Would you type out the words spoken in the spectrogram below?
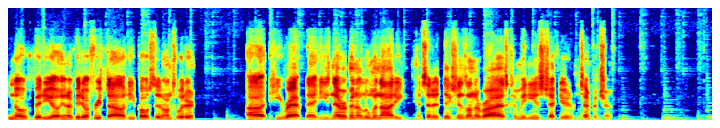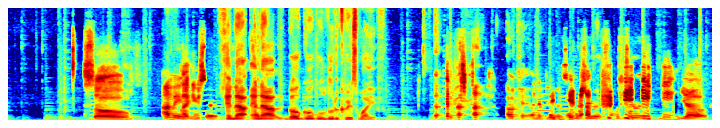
you know, video in a video freestyle he posted on Twitter. Uh, he rapped that he's never been Illuminati and said addictions on the rise. Comedians check your temperature. So, I mean, like you said, And now and now go Google Ludacris wife. okay, I'm gonna do it. I'm gonna do it. I'm gonna do it. yo,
